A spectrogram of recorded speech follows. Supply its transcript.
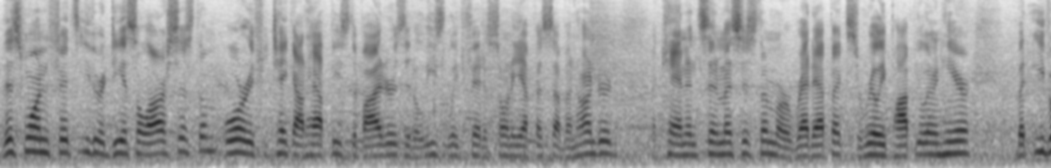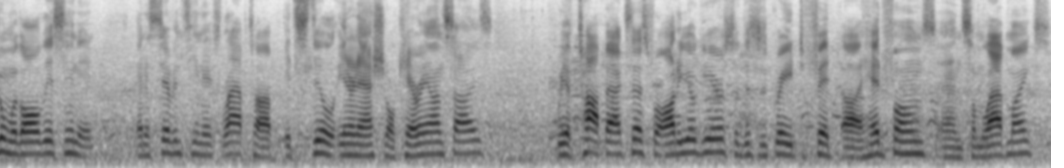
This one fits either a DSLR system or if you take out half these dividers, it'll easily fit a Sony FS700, a Canon Cinema System, or Red Epics, really popular in here. But even with all this in it and a 17 inch laptop, it's still international carry on size. We have top access for audio gear, so this is great to fit uh, headphones and some lav mics.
